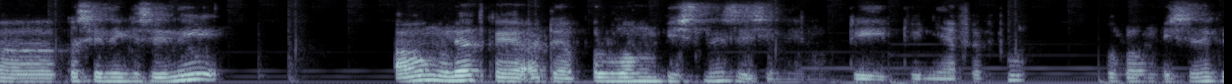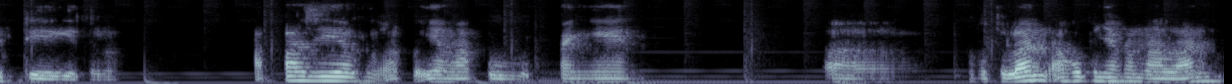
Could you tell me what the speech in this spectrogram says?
eh, ke sini ke sini aku ngeliat kayak ada peluang bisnis di sini loh. Di dunia vape tuh peluang bisnisnya gede gitu loh. Apa sih yang aku yang aku pengen eh, kebetulan aku punya kenalan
